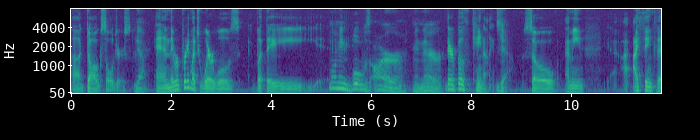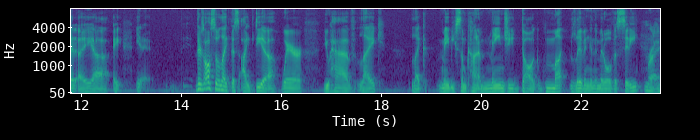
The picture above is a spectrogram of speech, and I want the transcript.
uh, Dog Soldiers. Yeah. and they were pretty much werewolves, but they Well, I mean, wolves are. I mean, they're. they're both canines. Yeah. So I mean, I, I think that a uh, a yeah, there's also like this idea where you have like like maybe some kind of mangy dog mutt living in the middle of a city Right,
